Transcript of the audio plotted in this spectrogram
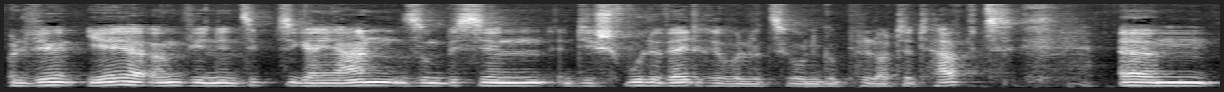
Und während ihr ja irgendwie in den 70er Jahren so ein bisschen die schwule Weltrevolution geplottet habt, ähm,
